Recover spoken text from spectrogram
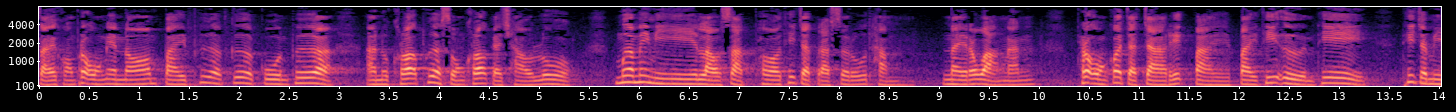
ศัยของพระองค์เนี่ยน้อมไปเพื่อเกื้อกูลเพื่ออนุเคราะห์เพื่อสงเคราะห์แก่ชาวโลก เมื่อไม่มีเหล่าสัตว์พอที่จะตรัสรู้ธรรมในระหว่างนั้น พระองค์ก็จะจาริกไปไปที่อื่นที่ที่จะมี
